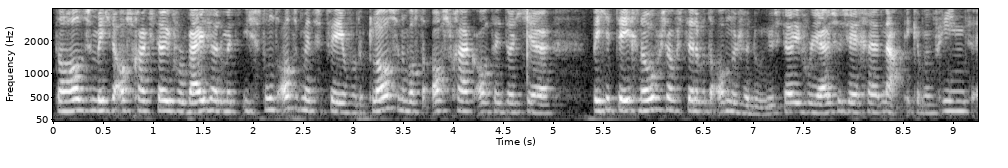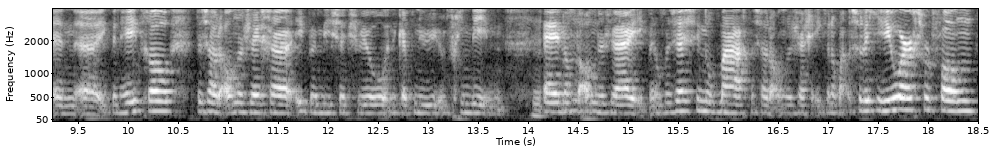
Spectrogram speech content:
dan hadden ze een beetje de afspraak, stel je voor, wij zouden met, je stond altijd met z'n tweeën voor de klas en dan was de afspraak altijd dat je beetje tegenover zou vertellen wat de ander zou doen. Dus stel je voor, jij zou zeggen, nou, ik heb een vriend en eh, ik ben hetero. Dan zou de ander zeggen, ik ben biseksueel en ik heb nu een vriendin. Hm. En als de ander zei, ik ben op mijn 16 op maag, dan zou de ander zeggen, ik ben op maag. Zodat je heel erg soort van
